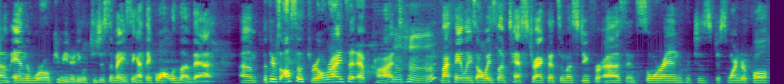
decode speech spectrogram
um, and the world community, which is just amazing. I think Walt would love that. Um, but there's also thrill rides at Epcot. My family's always loved Test Track. That's a must do for us. And Soarin', which is just wonderful.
